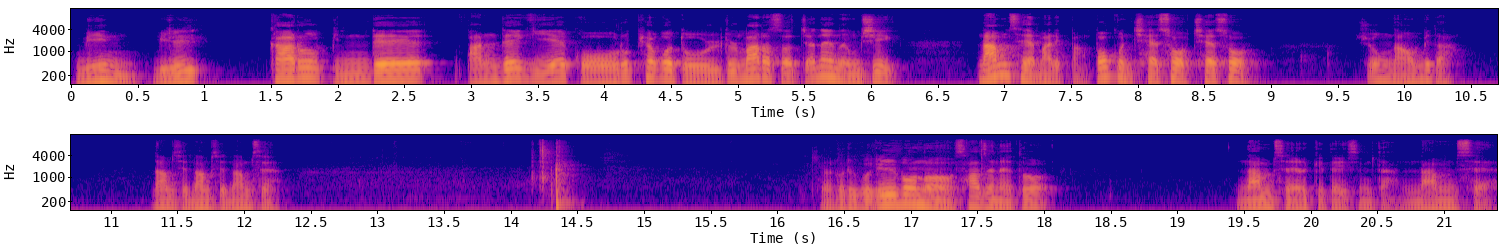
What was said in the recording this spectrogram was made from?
민 밀가루 빈대 반대기에 고루 펴고 둘둘 말아서 쪄낸 음식 남새 마리빵 볶은 채소 채소 쭉 나옵니다. 남새 남새 남새 자 그리고 일본어 사전에도 남새 이렇게 되어 있습니다. 남새,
